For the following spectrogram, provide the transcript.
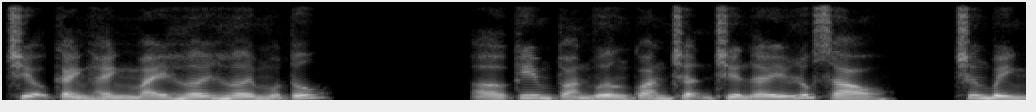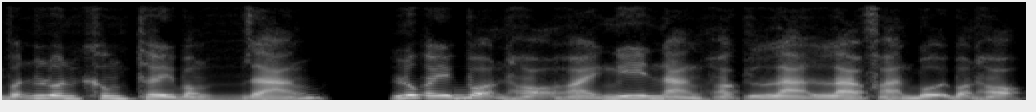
Triệu cảnh hành mày hơi hơi một túc. Ở Kim Toàn Vương quan trận chiến ấy lúc sau, Trương Bình vẫn luôn không thấy bóng dáng, lúc ấy bọn họ hoài nghi nàng hoặc là là phản bội bọn họ,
